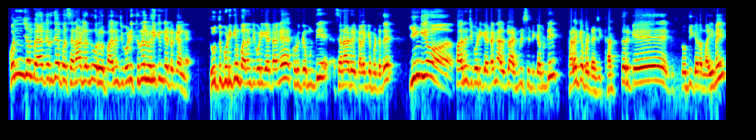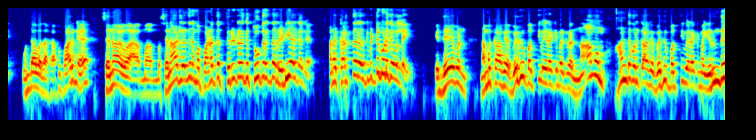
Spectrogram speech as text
கொஞ்சம் பேக்கரிஞ்சா இப்போ செனாட்ல இருந்து ஒரு பதினஞ்சு கோடி திருநெல்வேலிக்கும் கேட்டிருக்காங்க. தூத்துக்குடிக்கும் பதினஞ்சு கோடி கேட்டாங்க. கொடுக்க முந்தி செனாடு கலைக்கப்பட்டது. இங்கேயும் பதினஞ்சு கோடி கேட்டாங்க. அதுக்குள்ள அட்மினிஸ்ட்ரேட்டிவ் கமிட்டி கலைக்கப்பட்டாச்சு. கர்த்தருக்கே தொதிக்கிற மகிமை. உண்டாவதாக. அப்போ பாருங்க செனா ம- இருந்து நம்ம பணத்தை திருடுறதுக்கு தூக்குறதுக்கு தான் ரெடியா இருக்காங்க. ஆனா கர்த்தர் அதுக்கு விட்டு கொடுக்கவில்லை. என் தேவன் நமக்காக வெகு பக்தி வைராக்கியமா இருக்கிற நாமும் ஆண்டவருக்காக வெகு பக்தி வைராக்கியமா இருந்து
